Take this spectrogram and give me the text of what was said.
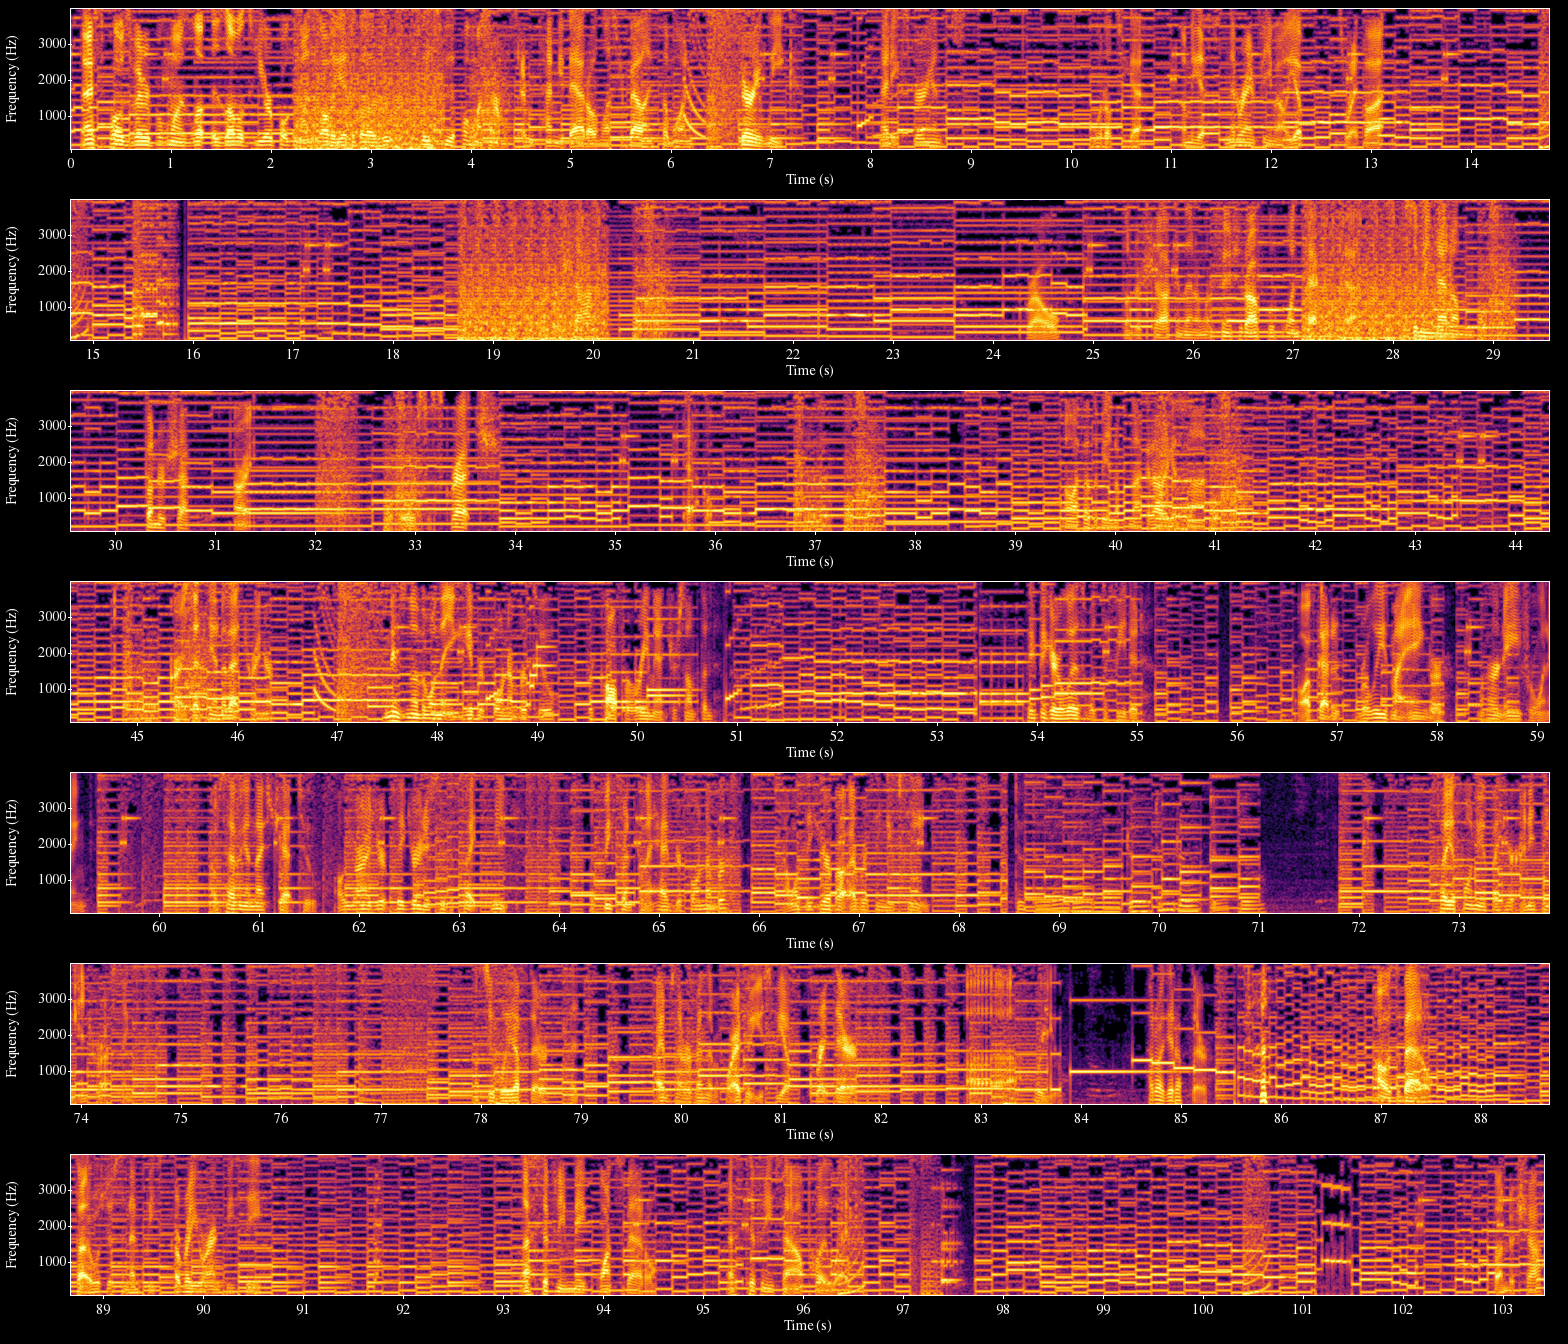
And I suppose if every Pokemon is, le is leveled to your Pokemon's level, you have to go to basically the Pokemon Center every time you battle, unless you're battling someone very weak. 90 experience. What else you got? Let me guess. Nidoran female. Yep, that's what I thought. Finish it off with one tackle attack. Assuming that um Thunder Shock. Alright. Force a scratch. Tackle. Oh, I thought there'd be enough to knock it out, I guess not. Alright, that's the end of that trainer. And there's another one that you can give your phone number to for call for a rematch or something. I think girl Liz was defeated. I've got to relieve my anger. 180 for winning. I was having a nice chat too. Oh, you're on your big journey to see the sights. Neat. Let's be friends. Can I have your phone number? I want to hear about everything you've seen. Do, do, do. Tell you phone me if I hear anything interesting. Let's see, way up there. I've never been there before. Actually, it used to be up right there. Uh, who are you? How do I get up there? oh, it's a battle. Thought it was just an NPC, a regular NPC. Lass Tiffany mate wants to battle. Lass Tiffany sent out Poliwag. Shock.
